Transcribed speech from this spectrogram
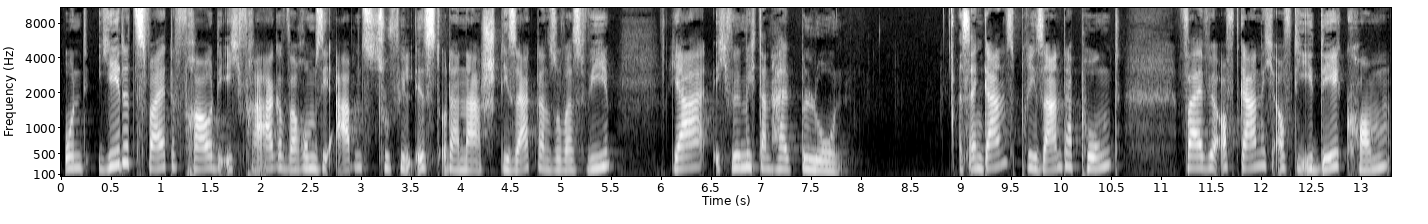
Und jede zweite Frau, die ich frage, warum sie abends zu viel isst oder nascht, die sagt dann sowas wie, ja, ich will mich dann halt belohnen. Ist ein ganz brisanter Punkt, weil wir oft gar nicht auf die Idee kommen.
